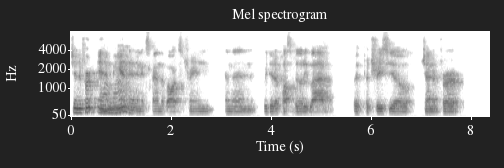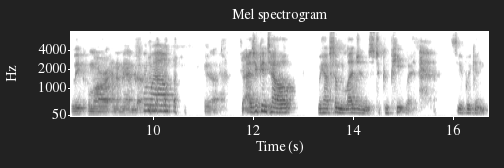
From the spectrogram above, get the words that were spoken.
Jennifer and Oh, wow. Amanda. And expand the box training, and then we did a possibility lab with Patricio, Jennifer, Lee Kumar, and Amanda. Oh, wow. Yeah. So as you can tell, we have some legends to compete with. See if we can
